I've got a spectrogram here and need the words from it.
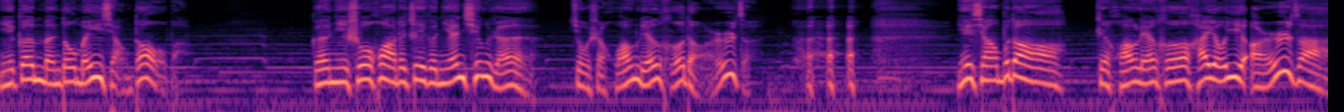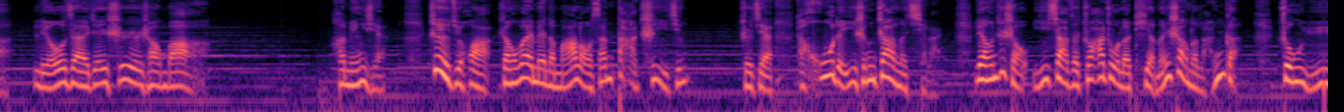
你根本都没想到吧？跟你说话的这个年轻人就是黄连河的儿子。”你想不到，这黄连河还有一儿子留在这世上吧？很明显，这句话让外面的马老三大吃一惊。只见他呼的一声站了起来，两只手一下子抓住了铁门上的栏杆，终于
